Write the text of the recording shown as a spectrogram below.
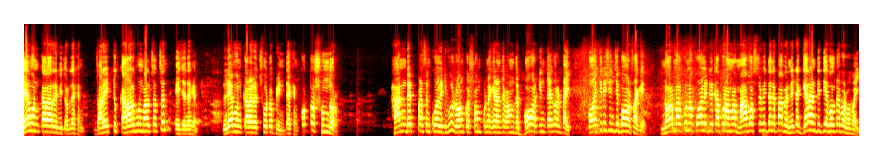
লেমন কালারের ভিতর দেখেন। যারা একটু কালারফুল মাল চাচ্ছেন, এই যে দেখেন লেমন কালারের ছোট প্রিন্ট দেখেন কত সুন্দর। হান্ড্রেড পার্সেন্ট কোয়ালিটিফুল রঙ সম্পূর্ণ গ্যারান্টি আমাদের বহর কিন্তু এগারো ভাই, পঁয়ত্রিশ ইঞ্চি বহর থাকে। নর্মাল কোনো কোয়ালিটির কাপড় আমরা মা বস্ত্র বিধানে পাবেন, এটা গ্যারান্টি দিয়ে বলতে পারব ভাই।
